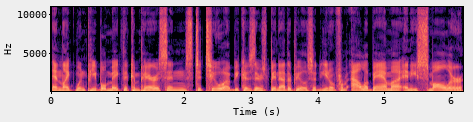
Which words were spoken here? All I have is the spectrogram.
and like when people make the comparisons to Tua, because there's been other people said, you know, from Alabama and he's smaller.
